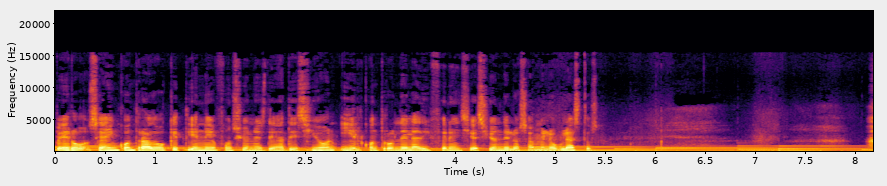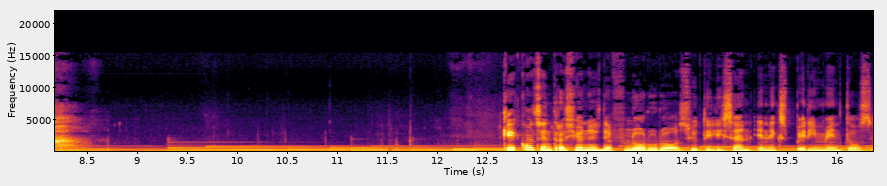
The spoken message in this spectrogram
pero se ha encontrado que tiene funciones de adhesión y el control de la diferenciación de los ameloblastos. ¿Qué concentraciones de fluoruro se utilizan en experimentos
